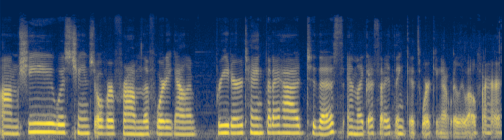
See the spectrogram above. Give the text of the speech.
Um, she was changed over from the 40 gallon breeder tank that I had to this and like I said I think it's working out really well for her.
